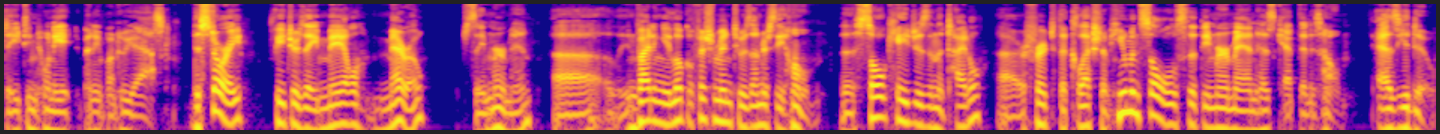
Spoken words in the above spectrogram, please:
to 1828, depending upon who you ask. The story features a male Merrow, which is a merman, uh, inviting a local fisherman to his undersea home. The soul cages in the title uh, refer to the collection of human souls that the merman has kept in his home, as you do.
